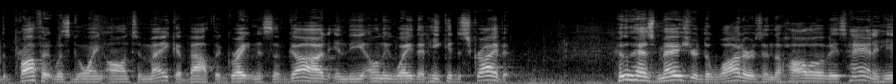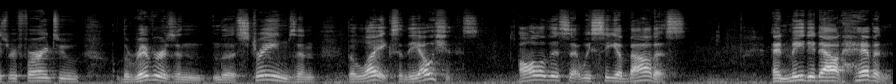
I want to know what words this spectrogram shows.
the prophet was going on to make about the greatness of God in the only way that he could describe it. Who has measured the waters in the hollow of his hand? And he's referring to the rivers and the streams and the lakes and the oceans. All of this that we see about us. And meted out heaven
